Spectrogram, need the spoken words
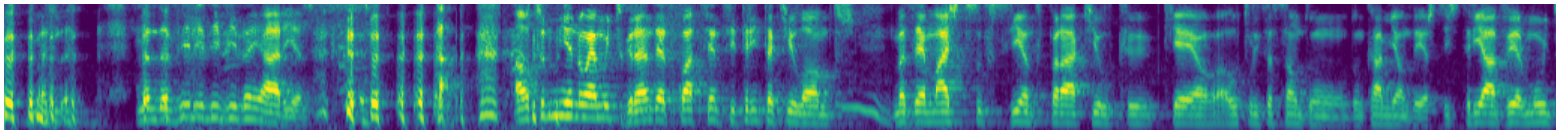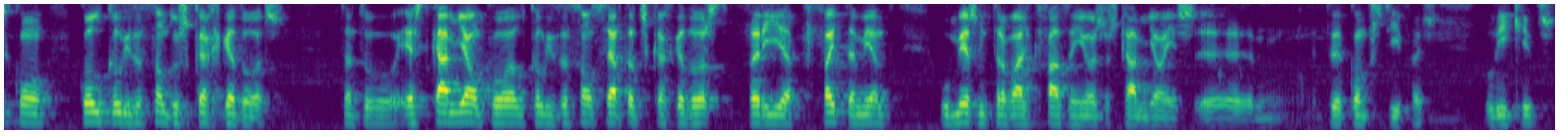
manda, vir e divide em áreas. A autonomia não é muito grande, é de 430 km mas é mais que suficiente para aquilo que, que é a utilização de um, de um caminhão destes. Isto teria a ver muito com, com a localização dos carregadores. Portanto, este caminhão com a localização certa dos carregadores faria perfeitamente o mesmo trabalho que fazem hoje os caminhões eh, de combustíveis líquidos.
